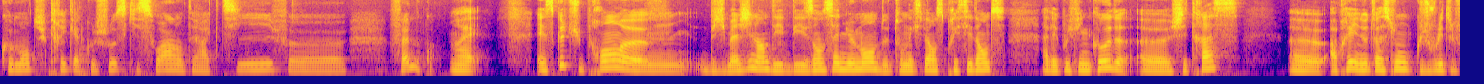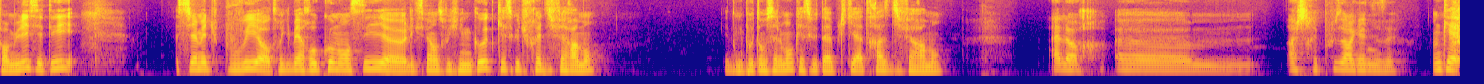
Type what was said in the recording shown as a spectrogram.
comment tu crées quelque chose qui soit interactif, fun quoi. Ouais. Est-ce que tu prends, euh, j'imagine, hein, des, enseignements de ton expérience précédente avec Within Code euh, chez Trace euh, Après, une autre façon que je voulais te le formuler, c'était si jamais tu pouvais, entre guillemets, recommencer l'expérience Within Code, qu'est-ce que tu ferais différemment? Et donc, potentiellement, qu'est-ce que tu as appliqué à Trace différemment? Alors, ah, je serais plus organisée. Ok.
